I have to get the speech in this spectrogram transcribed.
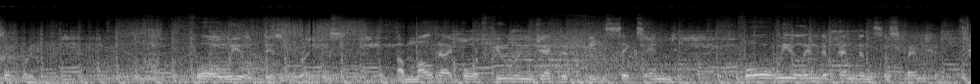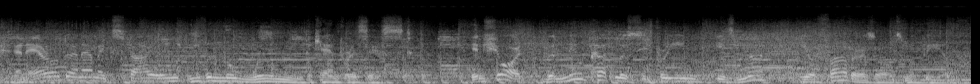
Supreme. Four-wheel disc brakes, a multi-port fuel-injected V6 engine, four-wheel independent suspension, and aerodynamic styling even the wind can't resist. In short, the new Cutlass Supreme is not your father's Oldsmobile.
